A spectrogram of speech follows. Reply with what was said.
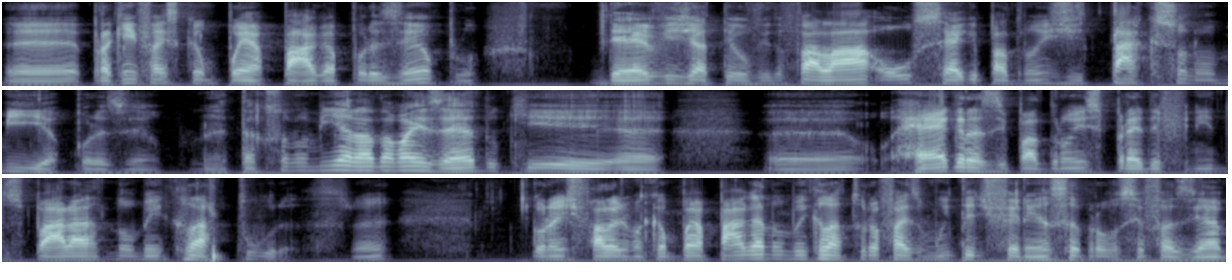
É, Para quem faz campanha paga, por exemplo, deve já ter ouvido falar ou segue padrões de taxonomia, por exemplo. Né? Taxonomia nada mais é do que é, é, regras e padrões pré-definidos para nomenclaturas. Né? Quando a gente fala de uma campanha paga, a nomenclatura faz muita diferença para você fazer a,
